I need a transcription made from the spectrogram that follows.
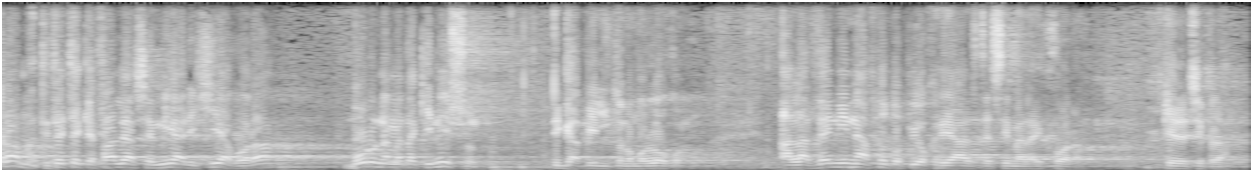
Πράγματι, τέτοια κεφάλαια σε μια ρηχή αγορά μπορούν να μετακινήσουν την καμπύλη των ομολόγων. Αλλά δεν είναι αυτό το οποίο χρειάζεται σήμερα η χώρα, κύριε Τσίπρα.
